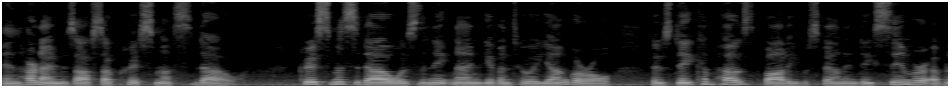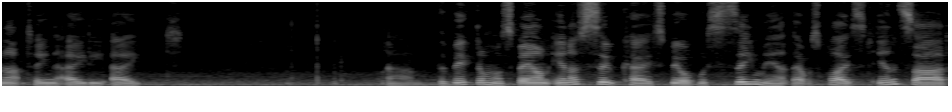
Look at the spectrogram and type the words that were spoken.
And her name is also Christmas Doe. Christmas Doe was the nickname given to a young girl whose decomposed body was found in December of 1988. Um, the victim was found in a suitcase filled with cement that was placed inside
